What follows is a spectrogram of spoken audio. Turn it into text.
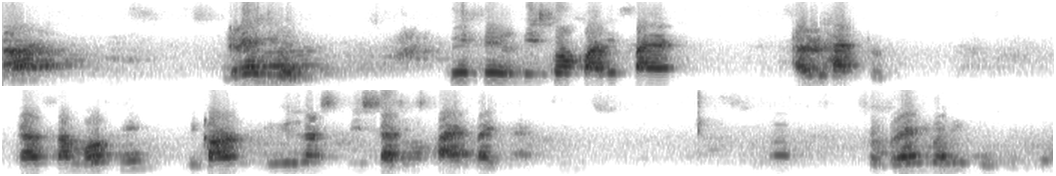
No? Gradually. If you will be so qualified, I will have to tell some more things because you will not be satisfied by that. So gradually it will go.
